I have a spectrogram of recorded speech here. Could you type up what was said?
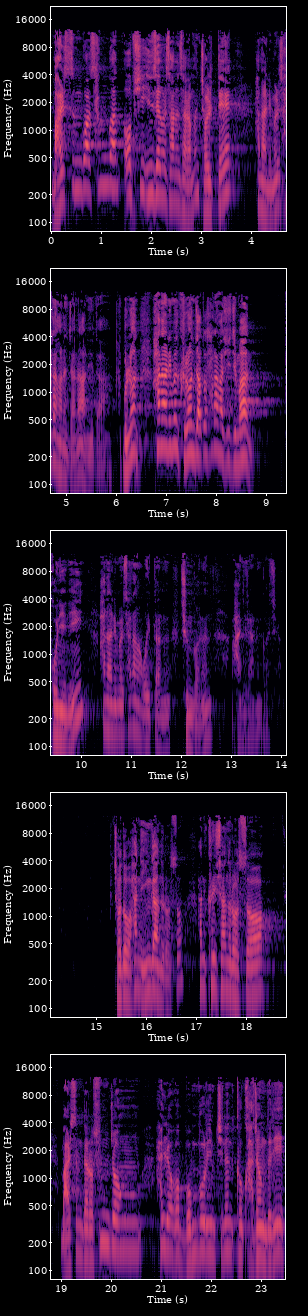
말씀과 상관없이 인생을 사는 사람은 절대 하나님을 사랑하는 자는 아니다. 물론 하나님은 그런 자도 사랑하시지만 본인이 하나님을 사랑하고 있다는 증거는 아니라는 거죠. 저도 한 인간으로서, 한 크리스천으로서 말씀대로 순종하려고 몸부림치는 그 과정들이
